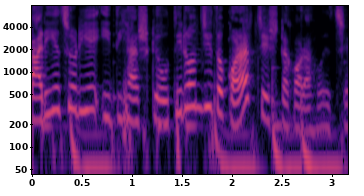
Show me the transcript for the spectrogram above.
বাড়িয়ে চড়িয়ে ইতিহাসকে অতিরঞ্জিত করার চেষ্টা করা হয়েছে।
